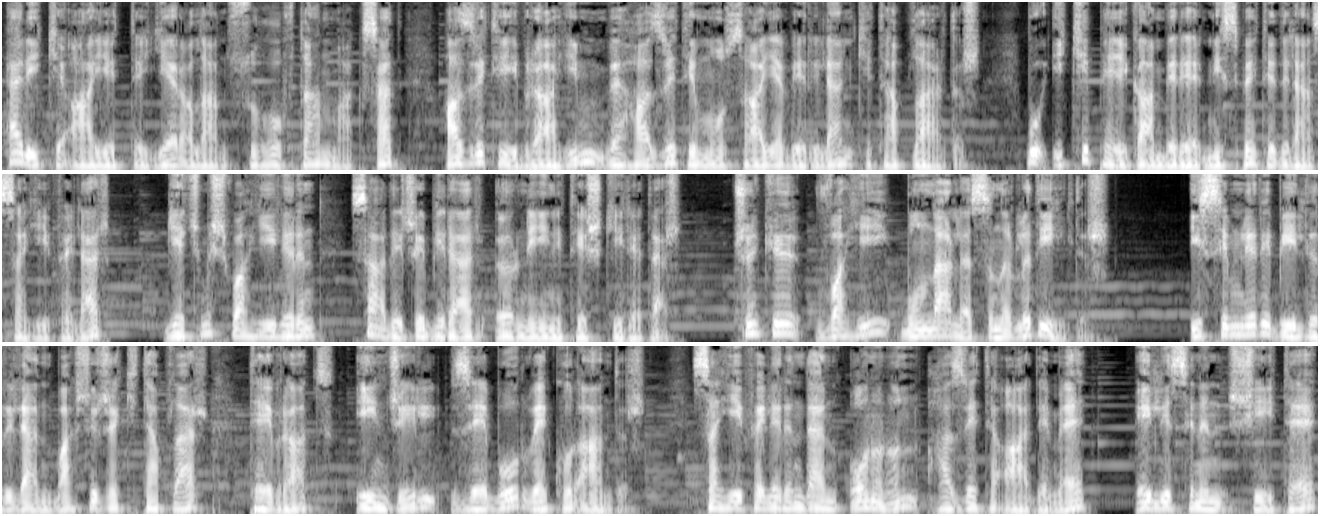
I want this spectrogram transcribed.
her iki ayette yer alan suhuftan maksat, Hazreti İbrahim ve Hazreti Musa'ya verilen kitaplardır. Bu iki peygambere nispet edilen sahifeler, geçmiş vahiylerin sadece birer örneğini teşkil eder. Çünkü vahiy bunlarla sınırlı değildir. İsimleri bildirilen başlıca kitaplar Tevrat, İncil, Zebur ve Kur'an'dır. Sahifelerinden onunun Hazreti Adem'e, 50'sinin Şiit'e,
